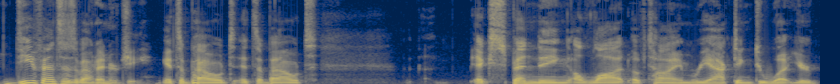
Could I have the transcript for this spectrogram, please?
defense is about energy. It's about it's about expending a lot of time reacting to what your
